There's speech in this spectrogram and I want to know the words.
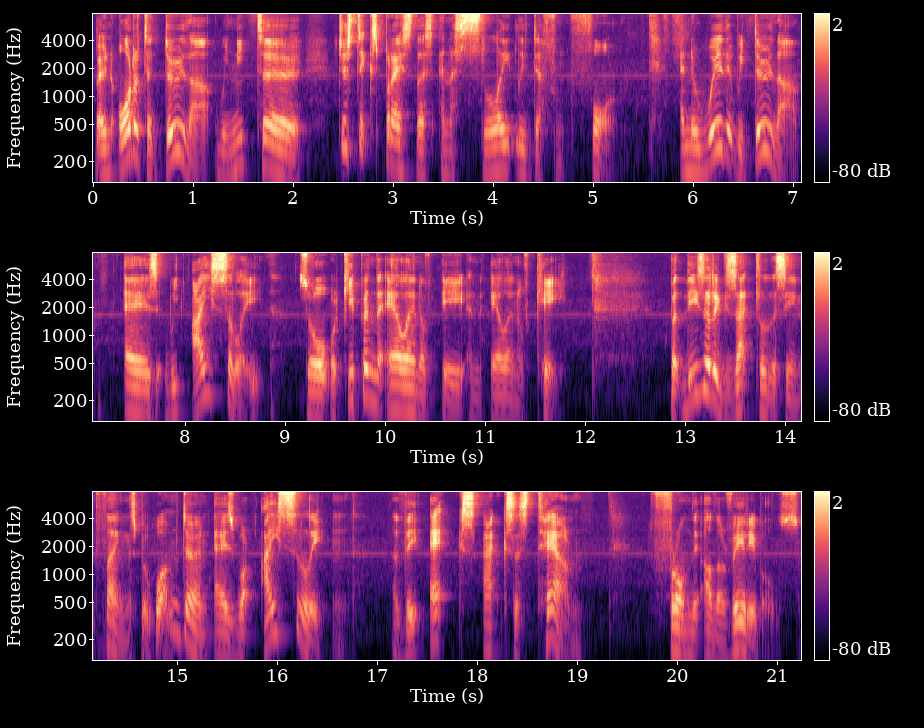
But in order to do that, we need to just express this in a slightly different form. And the way that we do that is we isolate, so we're keeping the ln of a and the ln of k. But these are exactly the same things, but what I'm doing is we're isolating the x-axis term from the other variables.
